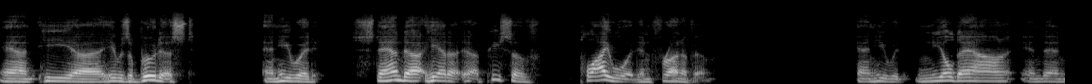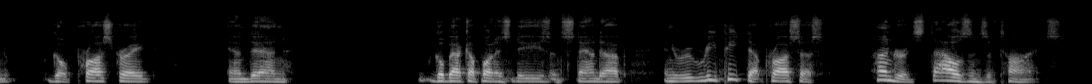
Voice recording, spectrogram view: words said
and he uh, he was a Buddhist, and he would stand up. He had a, a piece of plywood in front of him, and he would kneel down and then go prostrate, and then go back up on his knees and stand up. And he would repeat that process hundreds, thousands of times.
